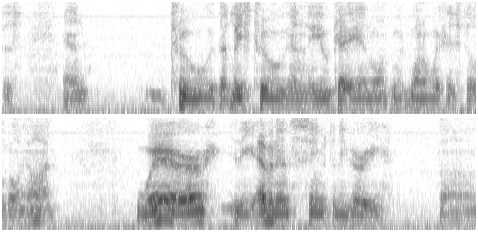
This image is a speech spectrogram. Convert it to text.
this, and two, at least two in the UK, and one, one of which is still going on, where the evidence seems to be very, uh,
